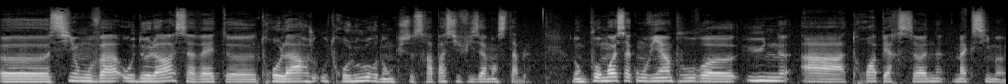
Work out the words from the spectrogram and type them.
Euh, si on va au-delà, ça va être euh, trop large ou trop lourd, donc ce ne sera pas suffisamment stable. Donc pour moi ça convient pour une à trois personnes maximum.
